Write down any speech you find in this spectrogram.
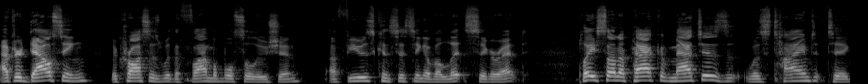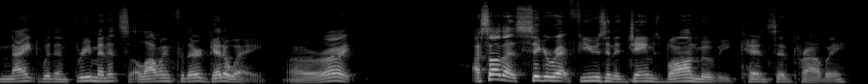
After dousing the crosses with a flammable solution, a fuse consisting of a lit cigarette, placed on a pack of matches, was timed to ignite within three minutes, allowing for their getaway. All right. I saw that cigarette fuse in a James Bond movie, Ken said proudly.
